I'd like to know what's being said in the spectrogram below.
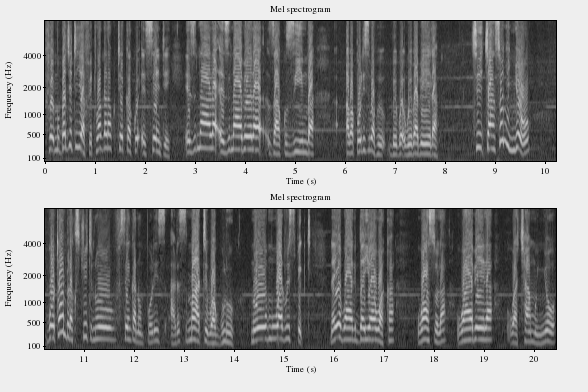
Ffe mu bajeti yaffe twagala kuteekako esente ezinaabeera za kuzimba abapoliisi bwe babeera. Kyansonyi nnyo bw'otambula ku street n'osenkana omupoliisi ali smart waggulu n'omuwa respect naye bwaddayo awaka wasula wabeera wakyamu nnyo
